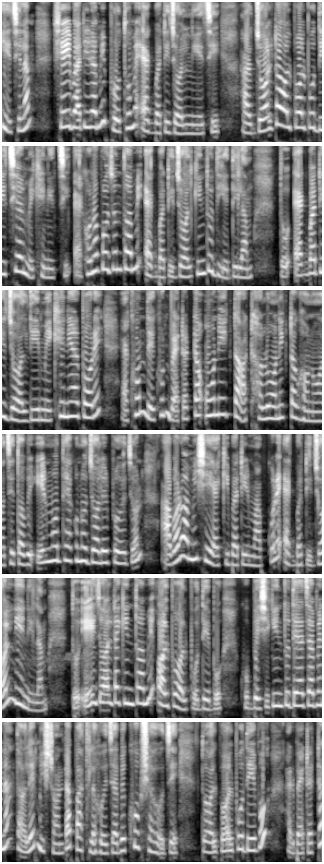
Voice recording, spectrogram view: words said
নিয়েছিলাম, সেই বাটির আমি প্রথমে এক বাটি জল নিয়েছি। আর জলটা অল্প অল্প দিচ্ছি আর মেখে নিচ্ছি। এখনও পর্যন্ত আমি এক বাটি জল কিন্তু দিয়ে দিলাম। তো এক বাটি জল দিয়ে মেখে নেওয়ার পরে এখন দেখুন ব্যাটারটা অনেকটা আঠালো, অনেকটা ঘন আছে। তবে এর মধ্যে এখনও জলের প্রয়োজন। আবারও আমি সেই একই বাটির মাপ করে এক বাটি জল নিয়ে নিলাম। তো এই জলটা কিন্তু আমি অল্প অল্প দেব। খুব বেশি কিন্তু দেয়া যাবে না, তাহলে মিশ্রণটা পাতলা হয়ে যাবে খুব সহজে। তো অল্প অল্প দেব আর ব্যাটারটা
